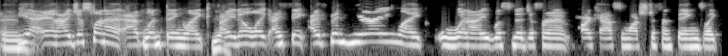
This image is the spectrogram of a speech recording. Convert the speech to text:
And yeah and i just want to add one thing like Yeah. i know like i think i've been hearing like when i listen to different podcasts and watch different things like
